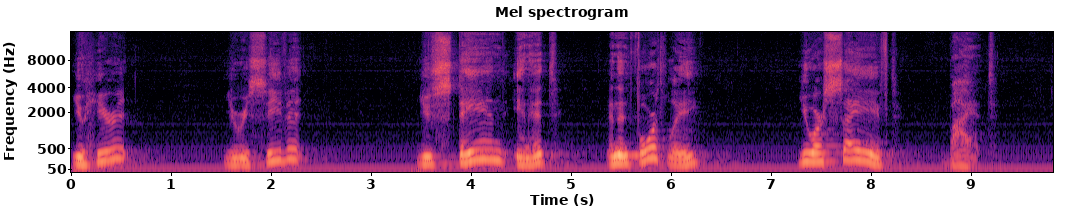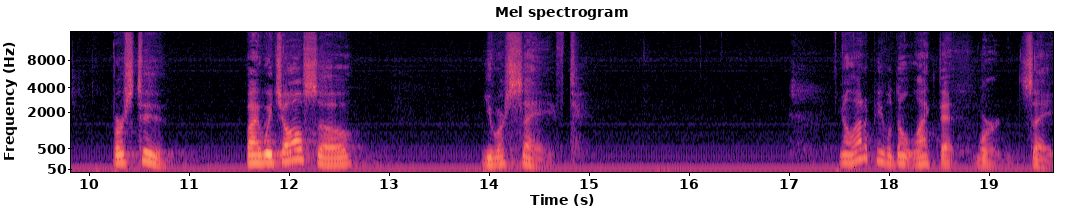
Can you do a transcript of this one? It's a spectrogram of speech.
You hear it, you receive it, you stand in it, and then fourthly, you are saved by it. Verse 2 By which also you are saved. You know, a lot of people don't like that word, saved.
